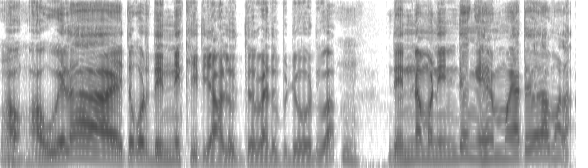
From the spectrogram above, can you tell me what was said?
අව් වෙලා එතකොට දෙන්නෙක් හිටිය අලුත්ත වැඳපු ජෝඩුව. දෙන්නම නින්දෙන් එහෙම ඇත වෙලා මලා.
